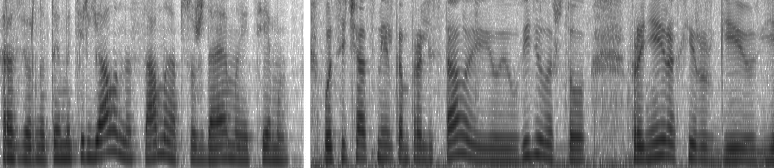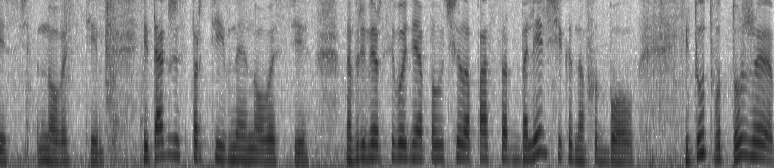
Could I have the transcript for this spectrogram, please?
развернутые материалы на самые обсуждаемые темы. Вот сейчас мельком пролистала и увидела, что про нейрохирургию есть новости. И также спортивные новости. Например, сегодня я получила паспорт болельщика на футбол. И тут вот тоже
